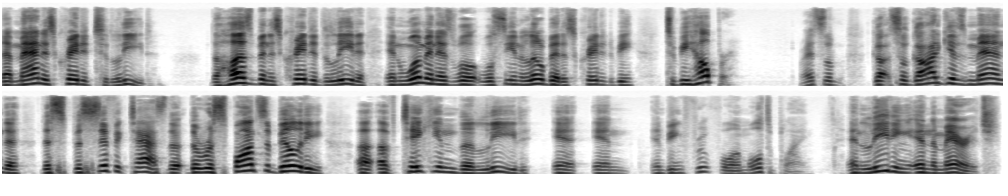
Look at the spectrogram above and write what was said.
that man is created to lead. The husband is created to lead, and woman, as we'll, we'll see in a little bit, is created to be to be helper. Right? So God, so God gives man the, the specific task, the, the responsibility uh, of taking the lead in, in, in being fruitful and multiplying and leading in the marriage.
